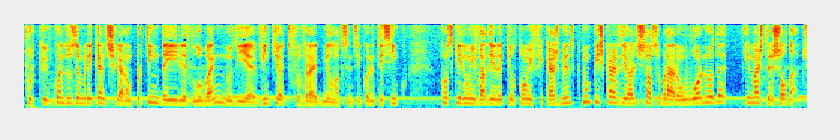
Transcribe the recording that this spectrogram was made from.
porque quando os americanos chegaram pertinho da ilha de Lubang, no dia 28 de fevereiro de 1945, conseguiram invadir aquilo tão eficazmente que num piscar de olhos só sobraram o Onoda e mais três soldados.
